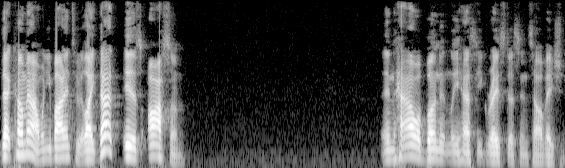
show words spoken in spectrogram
that come out when you bite into it. Like, that is awesome. And how abundantly has He graced us in salvation?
